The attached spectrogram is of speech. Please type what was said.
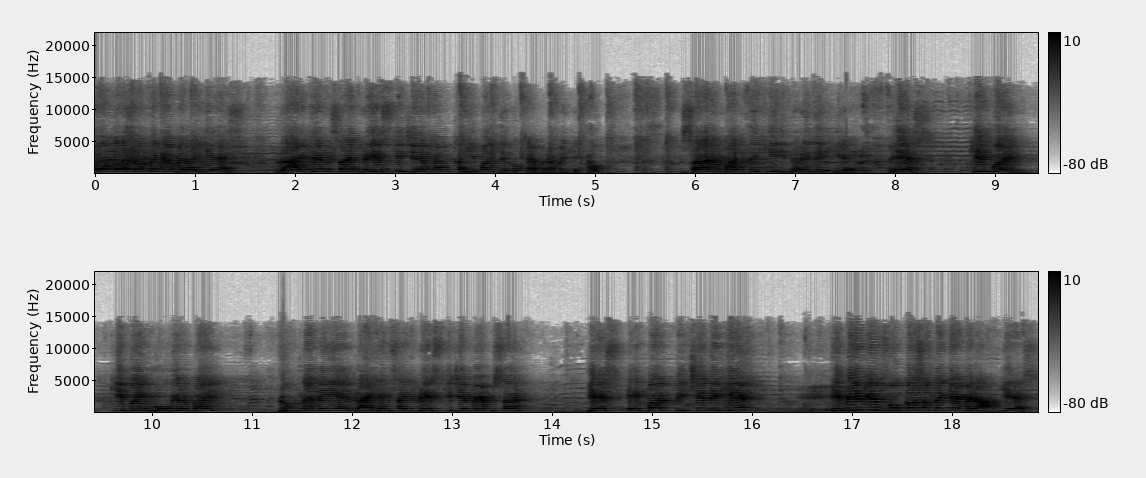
focus on the camera yes right hand side race कीजिए। मैम, कहीं मत देखो कैमरा में देखो। सर मत देखिए, इधर ही देखिए। Yes keep going keep going move your bike रुकना नहीं है। राइट हैंड साइड रेस कीजिए मैम सर यस एक बार पीछे देखिए। Immediately focus on the camera yes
